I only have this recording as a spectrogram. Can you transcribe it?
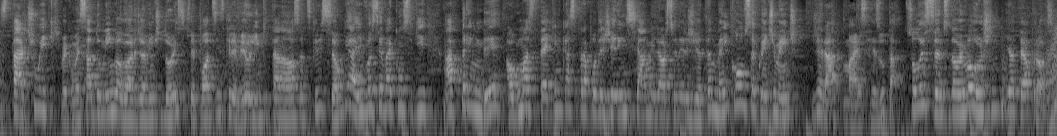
Start Week. Vai começar domingo agora, dia 22. Você pode se inscrever, o link tá na nossa descrição. E aí você vai conseguir aprender algumas técnicas para poder gerenciar melhor sua energia também, consequentemente gerar mais resultado. Sou Luiz Santos da Evolution e até a próxima.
